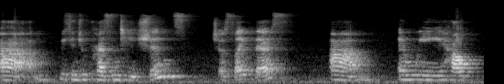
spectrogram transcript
Um, we can do presentations just like this. Um, and we help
